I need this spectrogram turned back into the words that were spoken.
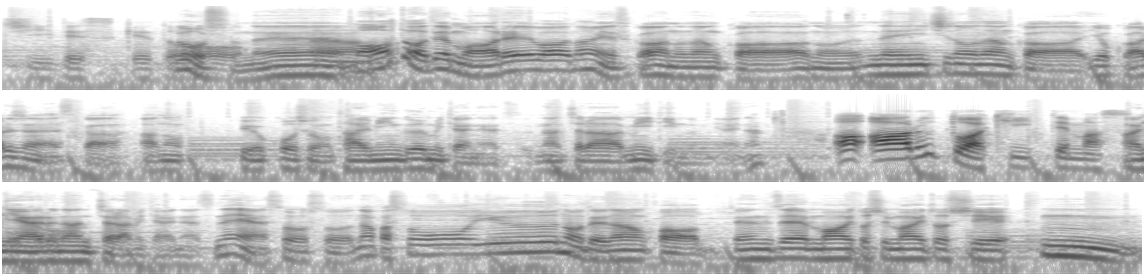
じですけど。そうですね、ん。まあ、あとはでもあれはないですか？あのなんかあの年一のなんかよくあるじゃないですか。あの給与交渉のタイミングみたいなやつ。なんちゃらミーティングみたいな。ああるとは聞いてますけど。 annua l なんちゃらみたいなやつね。そうそう。なんかそういうのでなんか全然毎年毎年うん。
